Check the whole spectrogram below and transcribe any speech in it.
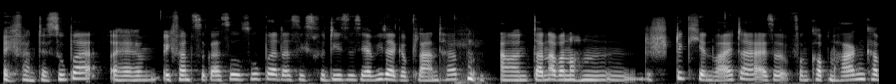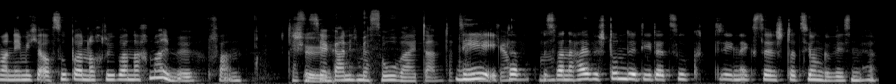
Ich fand das super. Ähm, ich fand es sogar so super, dass ich es für dieses Jahr wieder geplant habe. und dann aber noch ein Stückchen weiter. Also von Kopenhagen kann man nämlich auch super noch rüber nach Malmö fahren. Das Schön. ist ja gar nicht mehr so weit dann tatsächlich. Nee, ich glaube, Hm. es war eine halbe Stunde, die der Zug die nächste Station gewesen wäre.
